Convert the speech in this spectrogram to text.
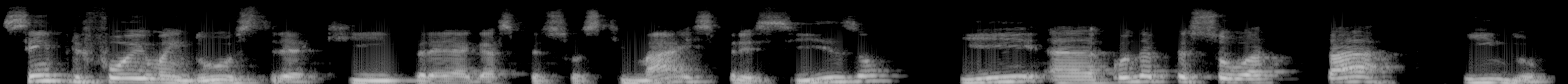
Sempre foi uma indústria que emprega as pessoas que mais precisam e uh, quando a pessoa está indo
